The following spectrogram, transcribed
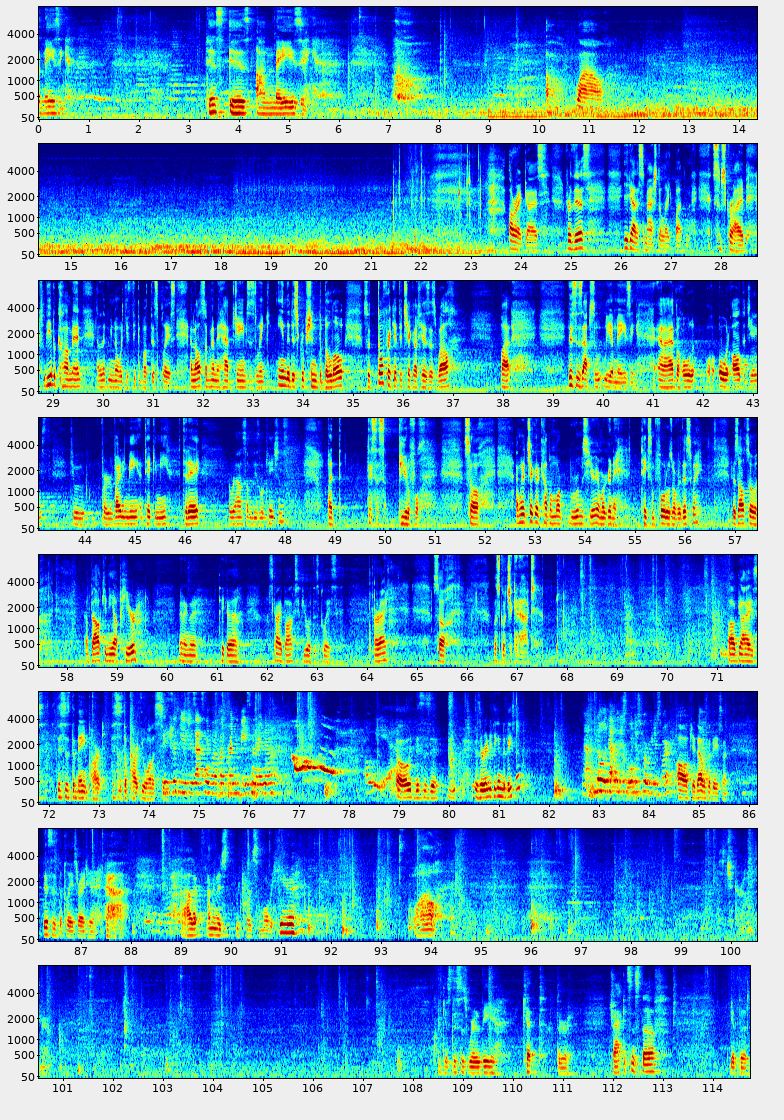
Amazing. This is amazing. Oh, wow. All right, guys, for this, you gotta smash the like button, subscribe, leave a comment, and let me know what you think about this place. And also, I'm gonna have James's link in the description below, so don't forget to check out his as well. But this is absolutely amazing, and I had to hold, owe it all to James to for inviting me and taking me today around some of these locations. But this is beautiful. So I'm gonna check out a couple more rooms here and we're gonna take some photos over this way. There's also a balcony up here and I'm gonna take a, a skybox view of this place. All right, so let's go check it out. Oh guys, this is the main part. This is the part you wanna see. Is what he was just asking about if we're in the basement right now. Oh yeah. Oh, this is it. Is there anything in the basement? No, that was just, just where we just were. Oh, okay, that was the basement. This is the place right here. I'm gonna just record some over here. Wow. Just check around here. I guess this is where they kept their jackets and stuff. Get the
